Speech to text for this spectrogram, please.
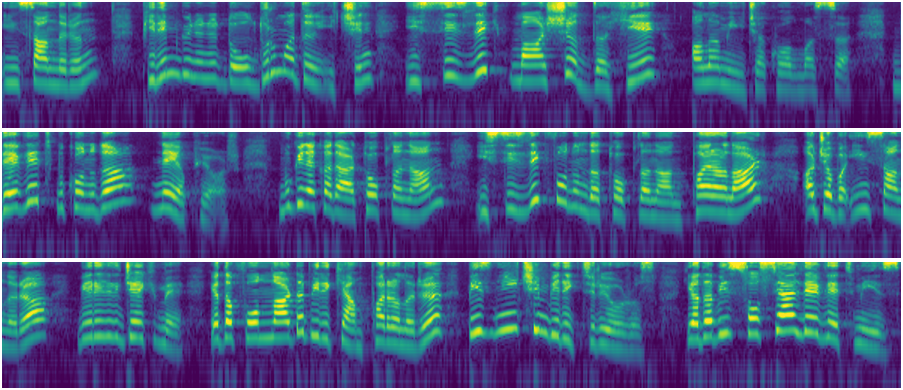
insanların prim gününü doldurmadığı için işsizlik maaşı dahi alamayacak olması. Devlet bu konuda ne yapıyor? Bugüne kadar toplanan işsizlik fonunda toplanan paralar acaba insanlara verilecek mi? Ya da fonlarda biriken paraları biz niçin biriktiriyoruz? Ya da biz sosyal devlet miyiz?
